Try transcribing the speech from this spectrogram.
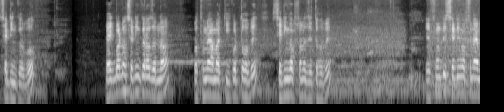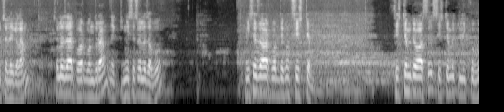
সেটিং করব। ব্যাক বাটন সেটিং করার জন্য প্রথমে আমার কি করতে হবে? সেটিং অপশনে যেতে হবে। এই ফোনটির সেটিং অপশনে আমি চলে গেলাম। চলে যাওয়ার পর বন্ধুরা, একটু নিচে চলে যাব। নিচে যাওয়ার পর দেখুন সিস্টেম সিস্টেম দেওয়া আছে সিস্টেমে ক্লিক করব।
